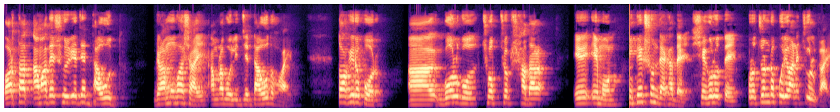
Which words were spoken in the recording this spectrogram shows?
অর্থাৎ আমাদের শরীরে যে দাউদ, গ্রাম্য ভাষায় আমরা বলি যে দাউদ হয়, ত্বকের ওপর গোল গোল ছোপ ছোপ সাদা এমন ইনফেকশন দেখা দেয়, সেগুলোতে প্রচণ্ড পরিমাণে চুলকায়।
